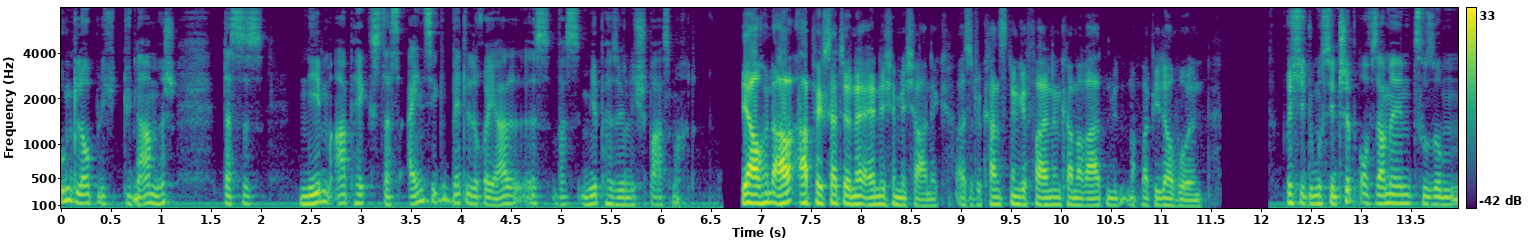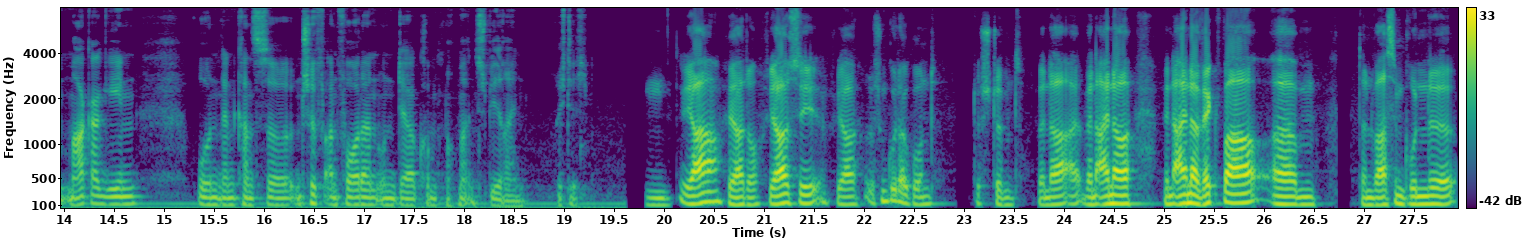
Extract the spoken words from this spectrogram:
unglaublich dynamisch, dass es neben Apex das einzige Battle Royale ist, was mir persönlich Spaß macht. Ja, auch in Apex hat ja eine ähnliche Mechanik. Also du kannst den gefallenen Kameraden nochmal wiederholen. Richtig, du musst den Chip aufsammeln, zu so einem Marker gehen und dann kannst du ein Schiff anfordern und der kommt nochmal ins Spiel rein. Richtig. Hm, ja, ja, doch. Ja, sie, ja, ist ein guter Grund. Das stimmt. Wenn da, wenn einer, wenn einer weg war, ähm, dann war es im Grunde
